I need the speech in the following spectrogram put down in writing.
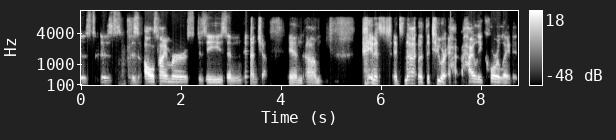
is is, is alzheimer's disease and dementia. And um, and it's it's not but the two are highly correlated.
